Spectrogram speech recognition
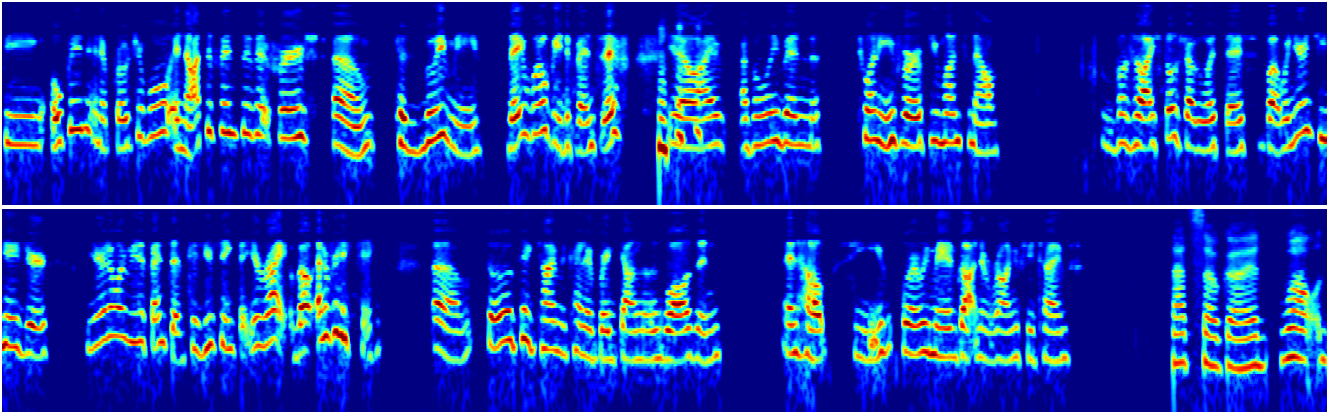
being open and approachable and not defensive at first, because um, believe me, they will be defensive. you know, I've I've only been 20 for a few months now, but so I still struggle with this. But when you're a teenager, you're gonna want to be defensive because you think that you're right about everything. Um, so it'll take time to kind of break down those walls and and help see where we may have gotten it wrong a few times. That's so good. Well,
